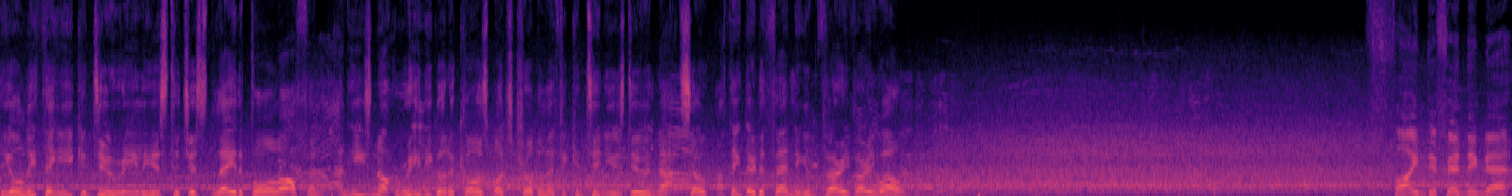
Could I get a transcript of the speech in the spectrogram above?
the only thing he can do really is to just lay the ball off, and, and he's not really going to cause much trouble if he continues doing that. So I think they're defending him very, very well. Fine defending there.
